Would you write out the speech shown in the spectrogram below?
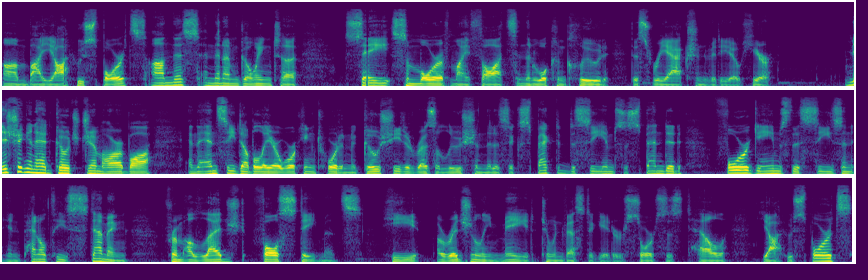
um, by Yahoo Sports on this, and then I'm going to say some more of my thoughts, and then we'll conclude this reaction video here. Michigan head coach Jim Harbaugh and the NCAA are working toward a negotiated resolution that is expected to see him suspended four games this season in penalties stemming from alleged false statements he originally made to investigators, sources tell Yahoo Sports.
